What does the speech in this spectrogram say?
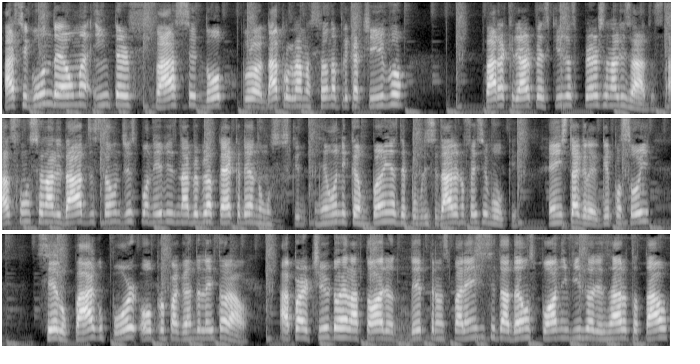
A segunda é uma interface do, da programação do aplicativo para criar pesquisas personalizadas. As funcionalidades estão disponíveis na biblioteca de anúncios, que reúne campanhas de publicidade no Facebook e Instagram, que possui selo pago por ou propaganda eleitoral. A partir do relatório de transparência, cidadãos podem visualizar o total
